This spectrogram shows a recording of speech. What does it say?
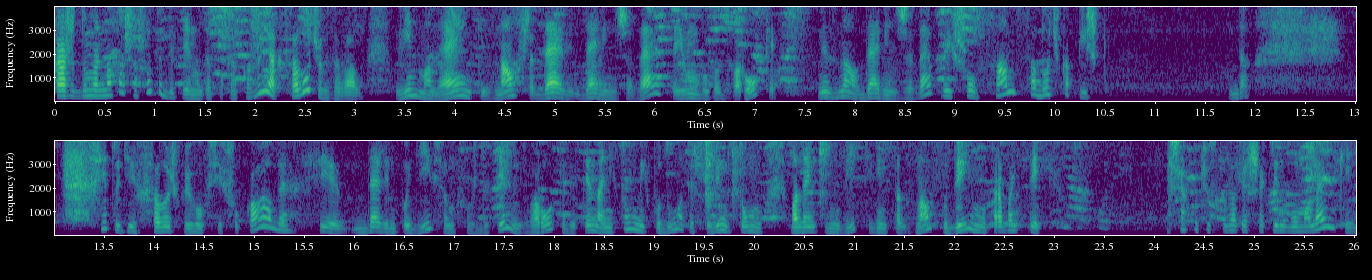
каже до мене, Наташа, що ти дитину де поки? Кажу, як в садочок завела. Він маленький, знав ще, де він, де він живе. Це йому було два роки. Він знав, де він живе, прийшов сам з садочка пішки. Да? Всі тоді в садочку його всі шукали, всі, де він подівся, ну що ж, дитина, два роки, дитина. Ніхто не міг подумати, що він в тому маленькому віці він так знав, куди йому треба йти. Ще хочу сказати, що як він був маленький,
